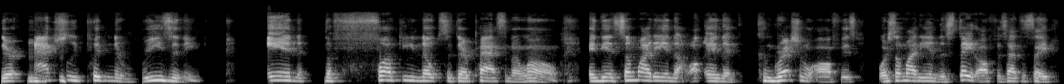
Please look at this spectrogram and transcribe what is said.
They're actually putting the reasoning in the fucking notes that they're passing along, and then somebody in the in the congressional office or somebody in the state office have to say,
